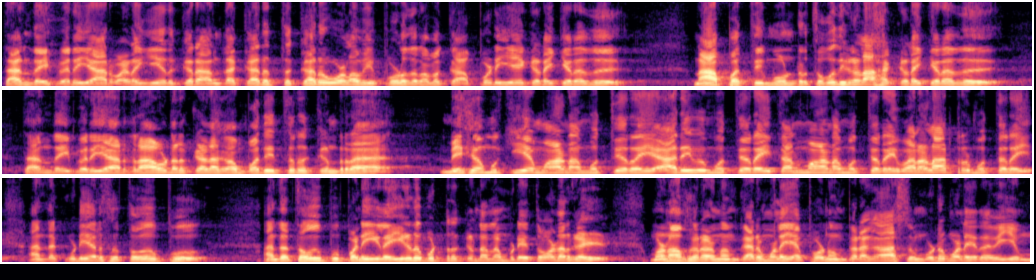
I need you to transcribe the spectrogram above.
தந்தை பெரியார் வழங்கியிருக்கிற அந்த கருத்து கருவூலம் இப்பொழுது நமக்கு அப்படியே கிடைக்கிறது. நாற்பத்தி மூன்று தொகுதிகளாக கிடைக்கிறது. தந்தை பெரியார் திராவிடர் கழகம் பதித்திருக்கின்ற மிக முக்கியமான முத்திரை அறிவு முத்திரை தன்மான முத்திரை வரலாற்று முத்திரை அந்த குடியரசு தொகுப்பு. அந்த தொகுப்பு பணியில் ஈடுபட்டிருக்கின்ற நம்முடைய தோழர்கள் மனோகரனும் கருமலையப்பனும் பிரகாசும் உடுமலை ரவியும்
